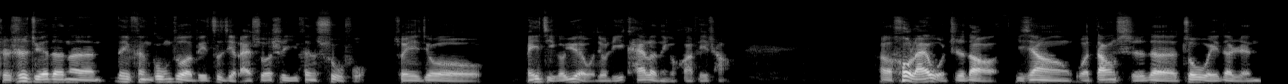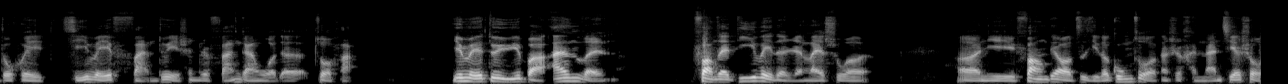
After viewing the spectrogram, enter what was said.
只是觉得呢，那份工作对自己来说是一份束缚，所以就没几个月我就离开了那个化肥厂。呃，后来我知道，你像我当时的周围的人都会极为反对，甚至反感我的做法，因为对于把安稳放在第一位的人来说，呃，你放掉自己的工作那是很难接受。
